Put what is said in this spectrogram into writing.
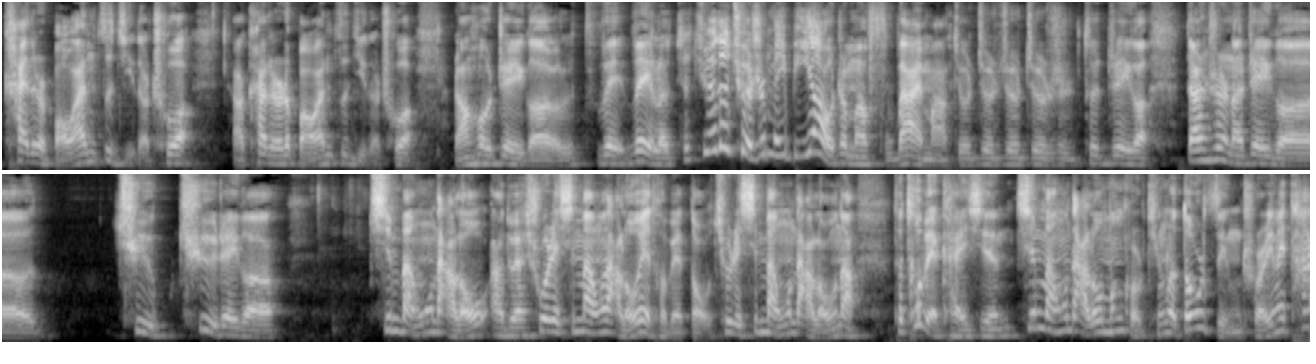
开的是保安自己的车啊，开的是保安自己的车，然后这个为为了就觉得确实没必要这么腐败嘛，就就就就是他这个，但是呢，这个去去这个。新办公大楼啊，对，说这新办公大楼也特别逗。去这新办公大楼呢，他特别开心。新办公大楼门口停的都是自行车，因为他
